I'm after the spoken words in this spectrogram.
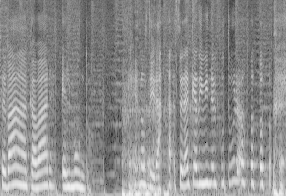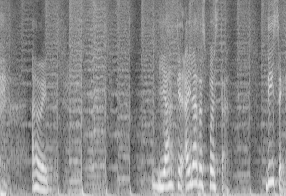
se va a acabar el mundo? ¿Qué nos dirá? ¿Será que adivina el futuro? a ver. Ya, hay la respuesta. Dice,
